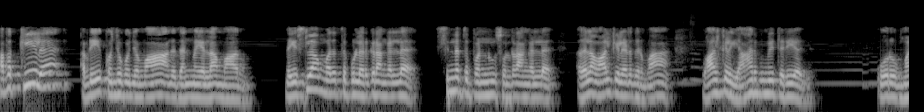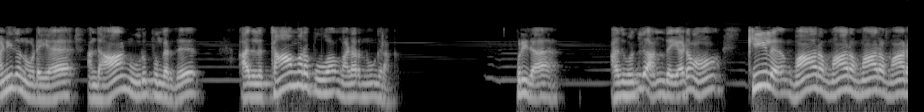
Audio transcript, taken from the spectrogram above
அப்போ கீழே அப்படியே கொஞ்சம் கொஞ்சமாக அந்த தன்மையெல்லாம் மாறும். இந்த இஸ்லாம் மதத்துக்குள்ளே இருக்கிறாங்கல்ல சின்னத்து பண்ணுன்னு சொல்கிறாங்கல்ல அதெல்லாம் வாழ்க்கையில் எழுந்துருமா வாழ்க்கையில் யாருக்குமே தெரியாது. ஒரு மனிதனுடைய அந்த ஆண் உறுப்புங்கிறது அதில் தாமரை பூவாக மலரணுங்கிறாங்க. புரியுதா? அது வந்து அந்த இடம் கீழே மாற மாற மாற மாற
